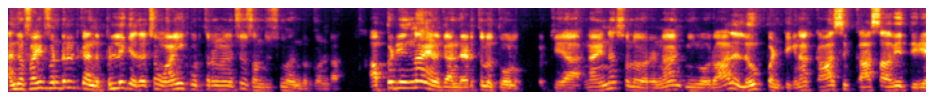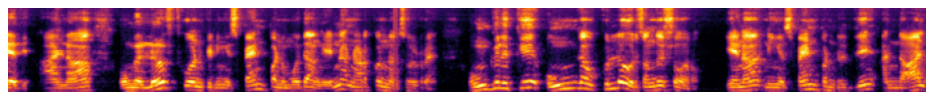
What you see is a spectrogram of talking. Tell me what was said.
அந்த ஃபைவ் ஹண்ட்ரட்க்கு அந்த பிள்ளைக்கு ஏதாச்சும் வாங்கி கொடுத்துருன்னு வச்சு சந்தோஷமா இருந்திருக்கோம்டா. அப்படின்னு தான் எனக்கு அந்த இடத்துல தோணும் ஓகேயா நான் என்ன சொல்ல வரேன்னா நீங்க ஒரு ஆளை லவ் பண்ணிட்டீங்கன்னா காசு காசாவே தெரியாது. ஆனா உங்க லவ் ஃபோனுக்கு நீங்க ஸ்பெண்ட் பண்ணும்போது அங்க என்ன நடக்கும்னு நான் சொல்றேன். உங்களுக்கு உங்களுக்குள்ள ஒரு சந்தோஷம் வரும். ஏன்னா நீங்க ஸ்பெண்ட் பண்றது அந்த ஆள்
